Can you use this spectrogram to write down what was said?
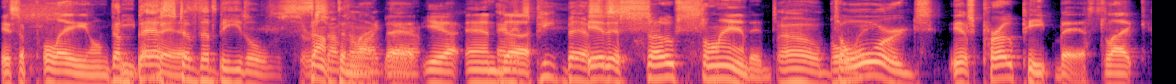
It's a play on The Pete best, Best. of the Beatles or something, like, that. Yeah. And, And uh, it's Pete Best. it is so slanted Oh boy. towards is pro Pete Best. Like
